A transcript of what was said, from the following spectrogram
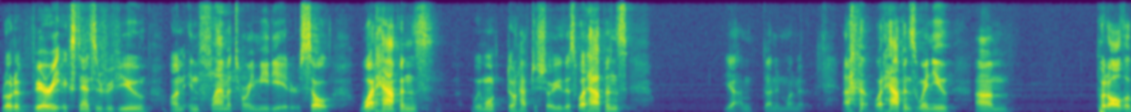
wrote a very extensive review on inflammatory mediators. So, what happens? We won't, don't have to show you this. What happens? Yeah, I'm done in one minute. Uh, what happens when you um, put all the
